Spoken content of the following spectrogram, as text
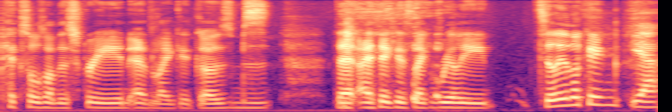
pixels on the screen and like it goes bzz, that I think is like really silly looking. Yeah.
